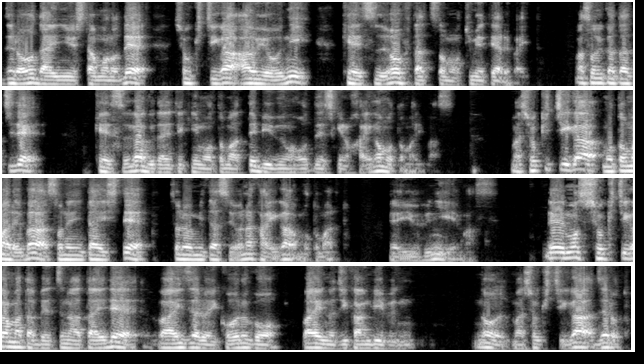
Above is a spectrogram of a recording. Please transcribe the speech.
0を代入したもので、初期値が合うように係数を2つとも決めてやればいい。まあ、そういう形で係数が具体的に求まって微分方程式の解が求まります。まあ、初期値が求まれば、それに対してそれを満たすような解が求まるというふうに言えます。で、もし初期値がまた別の値で y0 イコール5、y の時間微分の、初期値が0と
